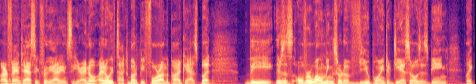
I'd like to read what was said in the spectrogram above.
are fantastic for the audience to hear. I know I know we've talked about it before on the podcast, but the there's this overwhelming sort of viewpoint of DSOs as being like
